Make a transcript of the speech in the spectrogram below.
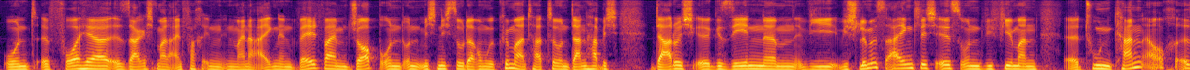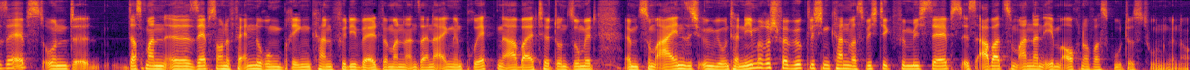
und äh, vorher, äh, sage ich mal, einfach in, in meiner eigenen Welt war im Job und, und mich nicht so darum gekümmert hatte und dann habe ich dadurch äh, gesehen, ähm, wie, wie schlimm es eigentlich ist und wie viel man äh, tun kann auch äh, selbst und äh, dass man äh, selbst auch eine Veränderung bringen kann für die Welt, wenn man an seinen eigenen Projekten arbeitet und somit ähm, zum einen sich irgendwie unternehmerisch verwirklichen kann, was wichtig für mich selbst ist, aber zum anderen eben auch noch was Gutes tun, genau.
